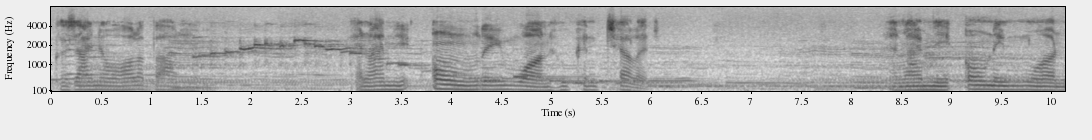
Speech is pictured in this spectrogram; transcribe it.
Because I know all about him. And I'm the only one who can tell it. And I'm the only one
